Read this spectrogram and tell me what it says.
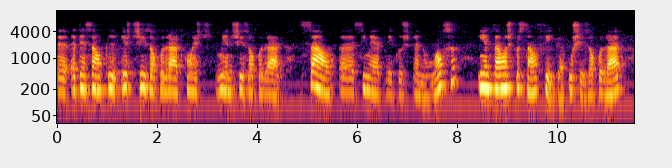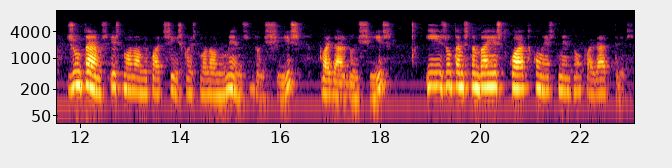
Uh, atenção que este x ao quadrado com este menos x ao quadrado são uh, simétricos, anulam-se, e então a expressão fica o x ao quadrado, juntamos este monómio 4x com este monómio menos 2x, que vai dar 2x, e juntamos também este 4 com este menos 1, que vai dar 3.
